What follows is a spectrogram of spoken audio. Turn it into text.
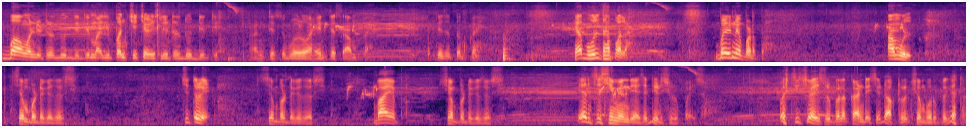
बावन्न लिटर दूध देते माझी पंचेचाळीस लिटर दूध देते. आणि त्याचं बळ आहे आणि त्याचं आंब आहे. त्याचं तंप आहे. ह्या भूलथापाला बळी न पडता. अमूल शंभर टक्के जर्सी. चितळे शंभर टक्के जर्सी. बायप शंभर टक्के जर्सी. यांचं सिमेंट द्यायचं दीडशे रुपयाचं. पस्तीस चाळीस रुपयाला कांड्याचे डॉक्टर शंभर रुपये घेतात.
